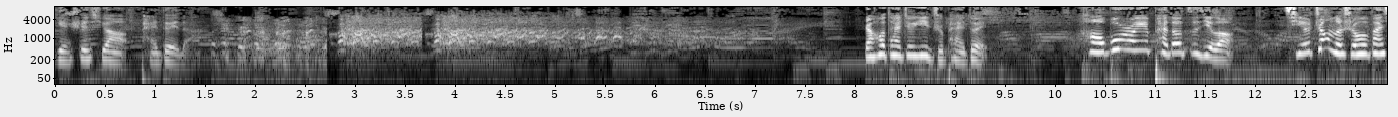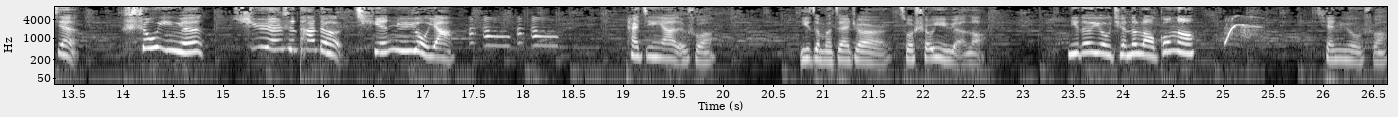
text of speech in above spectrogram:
也是需要排队的。”然后他就一直排队，好不容易排到自己了，结账的时候发现，收银员居然是他的前女友呀！他惊讶的说：“你怎么在这儿做收银员了？你的有钱的老公呢？”前女友说：“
